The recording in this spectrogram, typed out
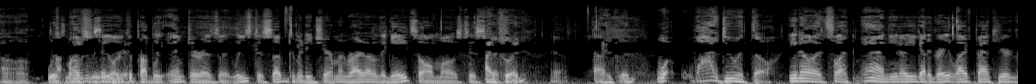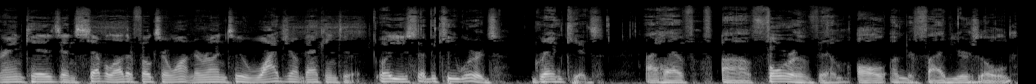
uh, with my I was seniority. you could probably enter as at least a subcommittee chairman right out of the gates almost. I could. Yeah. I could. What, why do it though? You know, it's like, man, you know, you got a great life back here, grandkids, and several other folks are wanting to run too. Why jump back into it? Well, you said the key words grandkids. I have uh, four of them, all under five years old.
